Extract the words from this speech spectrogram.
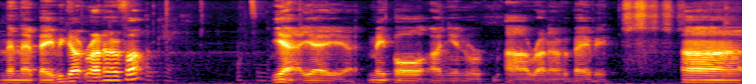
and then that baby got run over. Okay, that's enough. Yeah, yeah, yeah. Meatball, onion, uh, run over baby. Uh,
